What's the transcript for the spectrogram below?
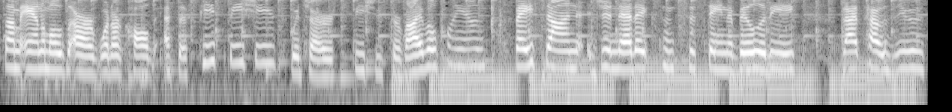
Some animals are what are called SSP species, which are species survival plan. Based on genetics and sustainability, that's how zoos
